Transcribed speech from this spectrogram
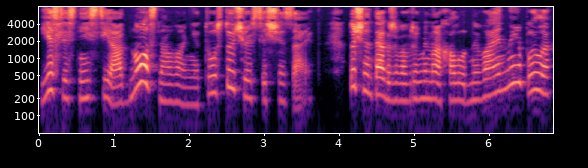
Если снести одно основание, то устойчивость исчезает. Точно так же во времена Холодной войны было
